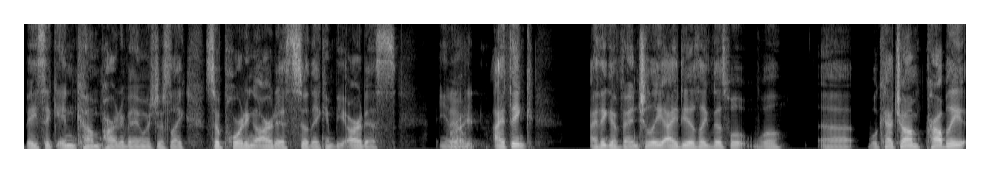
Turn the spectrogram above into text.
basic income part of it and was just like supporting artists so they can be artists, you know, right. I think, I think eventually ideas like this will will uh, will catch on. Probably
